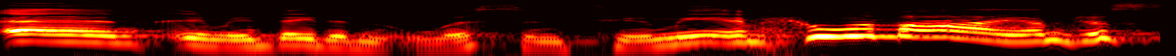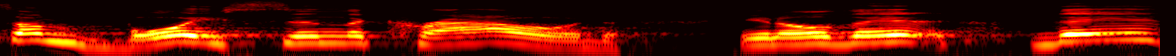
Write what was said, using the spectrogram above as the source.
And I mean, they didn't listen to me. I mean, who am I? I'm just some voice in the crowd. You know, they, they,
